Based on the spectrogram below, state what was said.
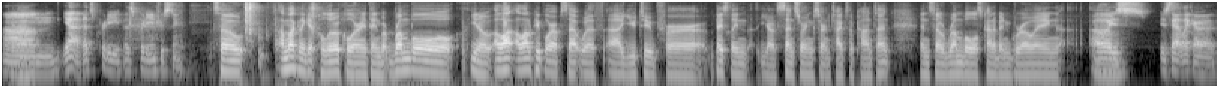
Um, yeah. yeah, that's pretty. That's pretty interesting. So I'm not going to get political or anything, but Rumble, you know, a lot a lot of people are upset with uh, YouTube for basically you know censoring certain types of content, and so Rumble's kind of been growing. Oh, um, is is that like a?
